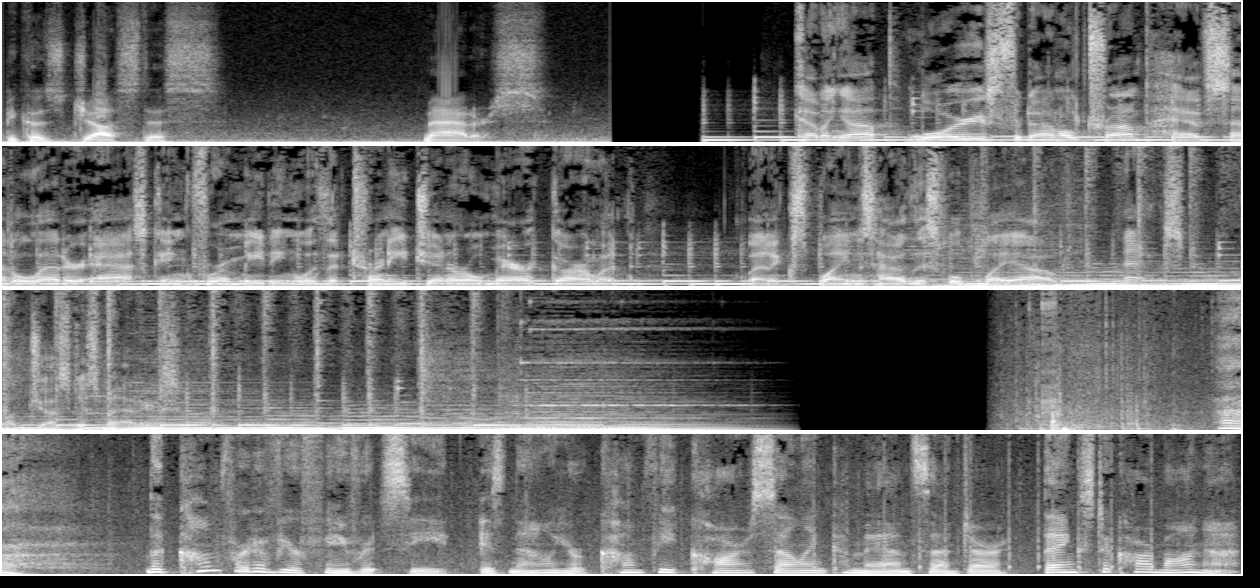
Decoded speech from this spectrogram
Because justice matters. Coming up, lawyers for Donald Trump have sent a letter asking for a meeting with Attorney General Merrick Garland. Glenn explains how this will play out next on Justice Matters. the comfort of your favorite seat is now your comfy car selling command center, thanks to Carvana.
